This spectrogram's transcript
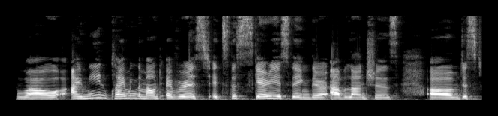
Wow, I mean, climbing the Mount Everest, it's the scariest thing. There are avalanches. Um, just,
